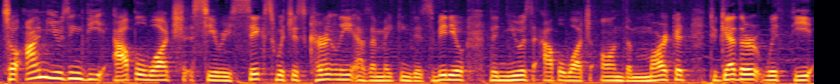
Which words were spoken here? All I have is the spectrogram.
So I'm using the Apple Watch Series 6, which is currently, as I'm making this video, the newest Apple Watch on the market, together with the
